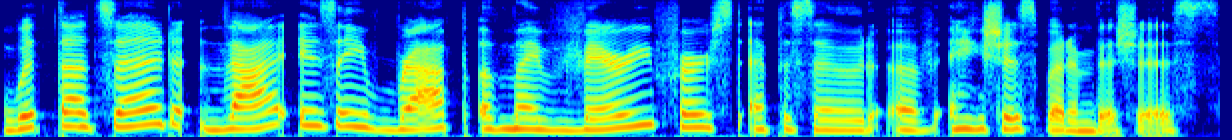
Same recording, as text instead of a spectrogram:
With that said, that is a wrap of my very first episode of Anxious but Ambitious.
